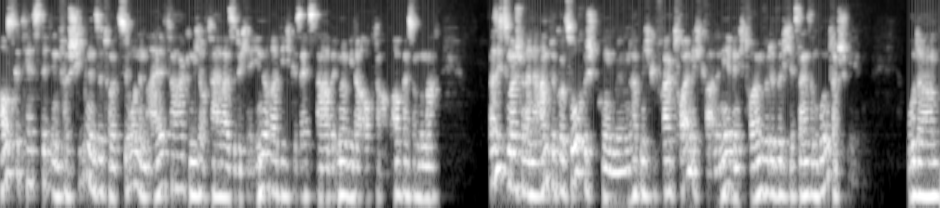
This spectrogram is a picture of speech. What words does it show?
ausgetestet in verschiedenen Situationen im Alltag, mich auch teilweise durch Erinnerer, die ich gesetzt habe, immer wieder auch darauf aufmerksam gemacht, dass ich zum Beispiel an der Ampel kurz hochgesprungen bin und habe mich gefragt, träume ich gerade? Nee, wenn ich träumen würde, würde ich jetzt langsam runterschweben. Oder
